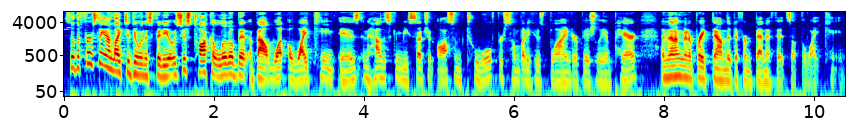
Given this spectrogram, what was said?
So the first thing I'd like to do in this video is just talk a little bit about what a white cane is and how this can be such an awesome tool for somebody who's blind or visually impaired. And then I'm going to break down the different benefits of the white cane.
